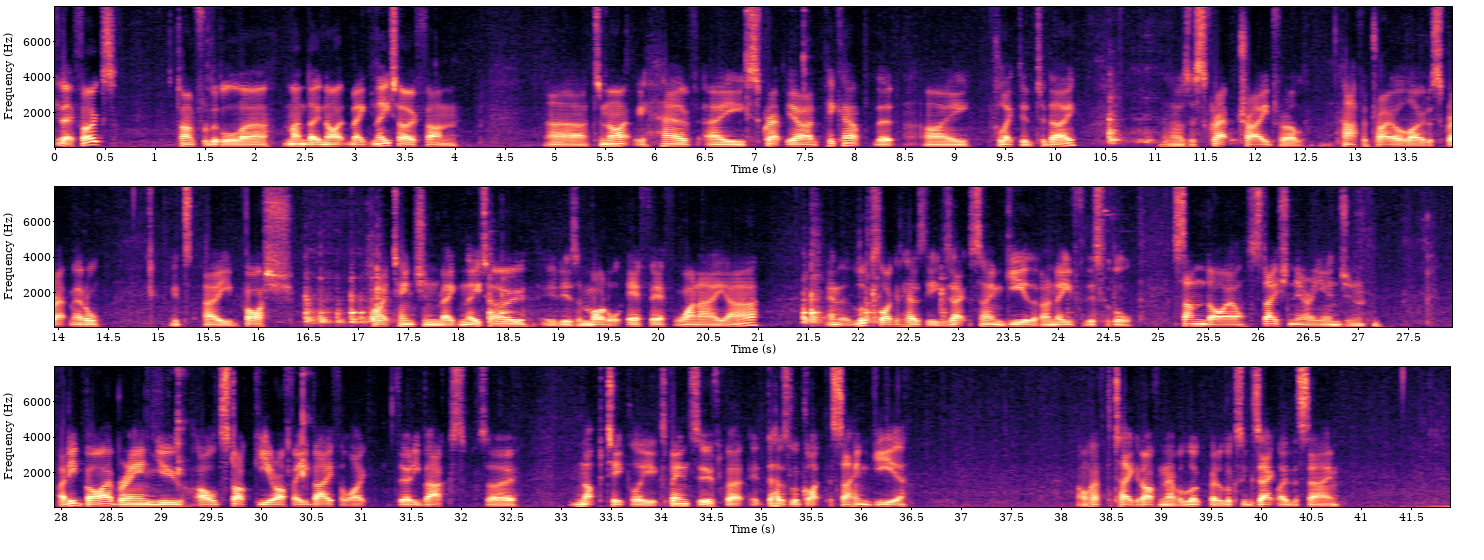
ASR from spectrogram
G'day folks, it's time for a little uh, Monday night magneto fun. Uh, tonight we have a scrapyard pickup that I collected today. Uh, it was a scrap trade for a, half a trailer load of scrap metal. It's a Bosch high tension magneto. It is a model FF1AR and it looks like it has the exact same gear that I need for this little sundial stationary engine. I did buy a brand new old stock gear off eBay for like 30 bucks, so not particularly expensive, but it does look like the same gear. I'll have to take it off and have a look, but it looks exactly the same.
